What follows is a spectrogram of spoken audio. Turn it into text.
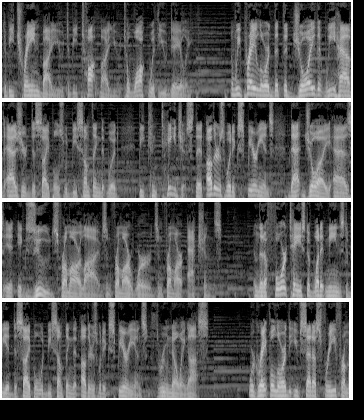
to be trained by you, to be taught by you, to walk with you daily. And we pray, Lord, that the joy that we have as your disciples would be something that would be contagious, that others would experience that joy as it exudes from our lives and from our words and from our actions. And that a foretaste of what it means to be a disciple would be something that others would experience through knowing us. We're grateful, Lord, that you've set us free from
